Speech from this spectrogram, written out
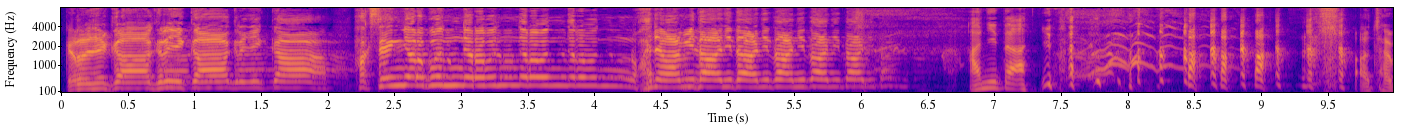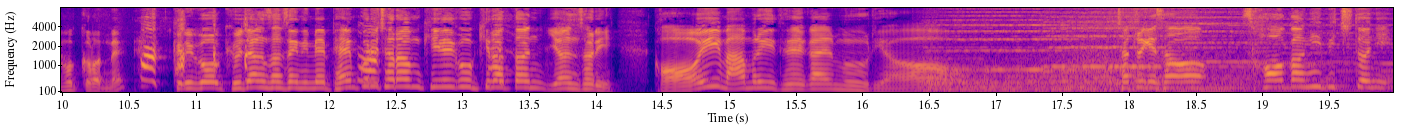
그러니까 그러니까 그러니까. 학생 여러분 여러분 여러분 여러분. 환영합니다. 아니다 아니다 아니다 아니다 아니다. 아니다 아니다. 아 잘못 끌었네. 그리고 교장 선생님의 뱀꼬리처럼 길고 길었던 연설이 거의 마무리돼갈 무렵. 저쪽에서 서광이 비추더니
